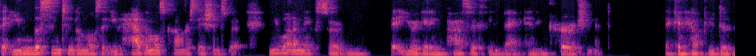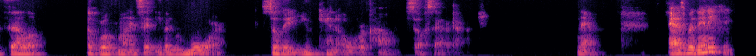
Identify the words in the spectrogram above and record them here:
that you listen to the most, that you have the most conversations with, you want to make certain that you're getting positive feedback and encouragement that can help you develop a growth mindset even more so that you can overcome self sabotage. Now, as with anything,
